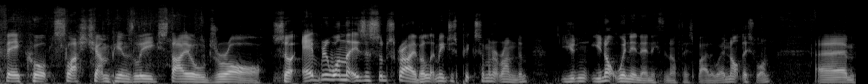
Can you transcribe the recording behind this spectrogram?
FA Cup slash Champions League style draw. So everyone that is a subscriber, let me just pick someone at random. You, you're not winning anything off this, by the way. Not this one. Um,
